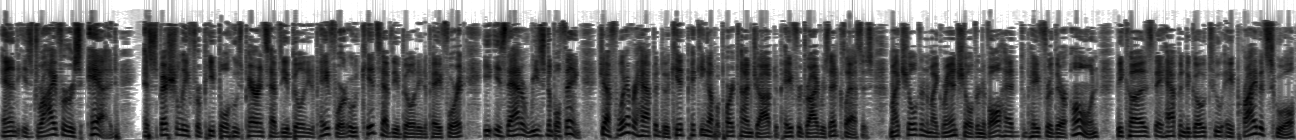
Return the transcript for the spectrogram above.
and is driver's ed especially for people whose parents have the ability to pay for it or kids have the ability to pay for it, is that a reasonable thing? Jeff, whatever happened to the kid picking up a part-time job to pay for driver's ed classes? My children and my grandchildren have all had to pay for their own because they happen to go to a private school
